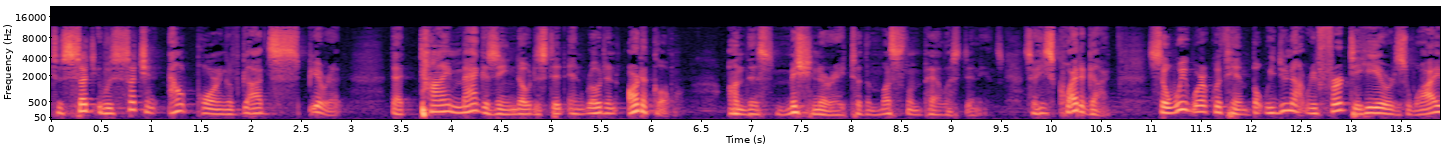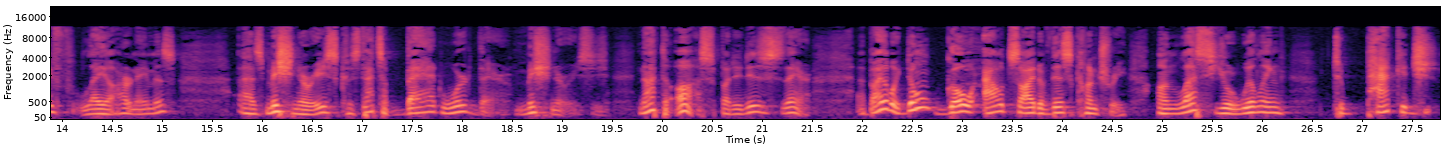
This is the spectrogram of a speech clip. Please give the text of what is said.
To such, it was such an outpouring of God's Spirit that Time magazine noticed it and wrote an article on this missionary to the Muslim Palestinians. So he's quite a guy. So we work with him, but we do not refer to he or his wife, Leah, her name is, as missionaries because that's a bad word there. Missionaries. Not to us, but it is there. Uh, by the way, don't go outside of this country unless you're willing to package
